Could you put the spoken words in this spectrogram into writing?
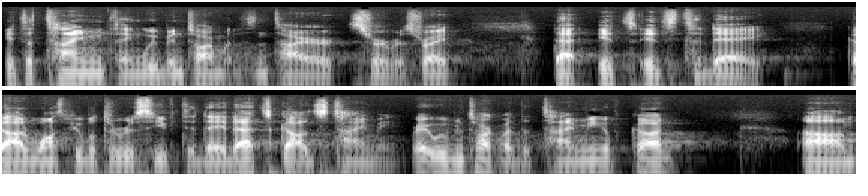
It's a time thing. We've been talking about this entire service, right? That it's, it's today. God wants people to receive today. That's God's timing, right? We've been talking about the timing of God. Um,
